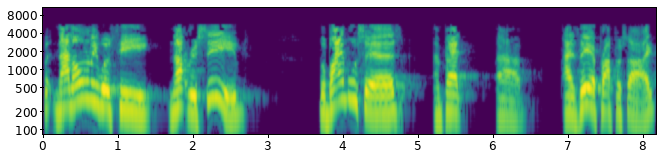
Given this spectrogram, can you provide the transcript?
But not only was he not received, the Bible says, in fact, uh, Isaiah prophesied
